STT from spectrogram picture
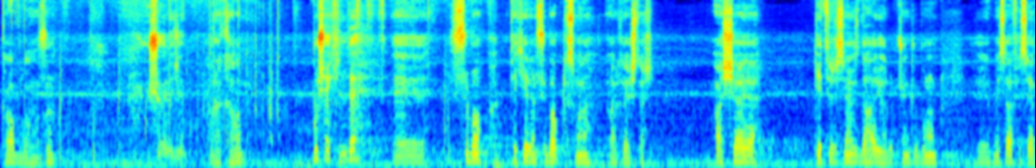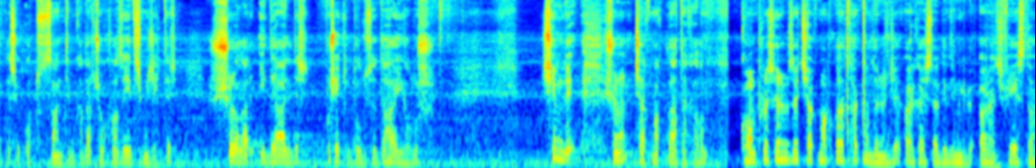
kablomuzu şöylece bırakalım. Bu şekilde eee sübap, tekerin sübap kısmını arkadaşlar aşağıya getirirseniz daha iyi olur. Çünkü bunun e, mesafesi yaklaşık 30 santim kadar çok fazla yetişmeyecektir. Şuralar idealdir. Bu şekilde olursa daha iyi olur. Şimdi şunu çakmaklığa takalım. Kompresörümüze çakmaklığa takmadan önce arkadaşlar dediğim gibi araç Fiesta.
